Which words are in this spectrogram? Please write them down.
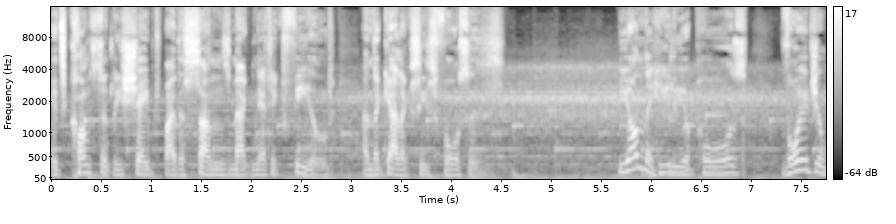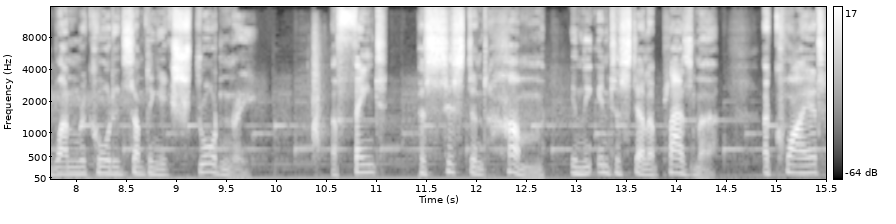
It's constantly shaped by the Sun's magnetic field and the galaxy's forces. Beyond the heliopause, Voyager 1 recorded something extraordinary. A faint, persistent hum in the interstellar plasma, a quiet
